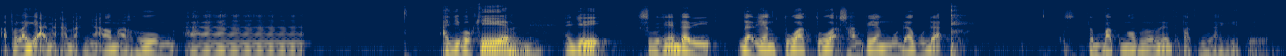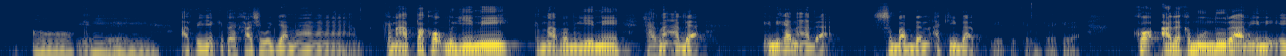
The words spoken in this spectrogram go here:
apalagi anak-anaknya almarhum eh, Haji Bokir. Nah, jadi sebenarnya dari dari yang tua-tua sampai yang muda-muda tempat ngobrolnya di tempat gua gitu. Oke. Artinya kita kasih jangan. Kenapa kok begini? Kenapa begini? Karena ada ini kan ada sebab dan akibat gitu kan kira-kira. Kok ada kemunduran ini? Ya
